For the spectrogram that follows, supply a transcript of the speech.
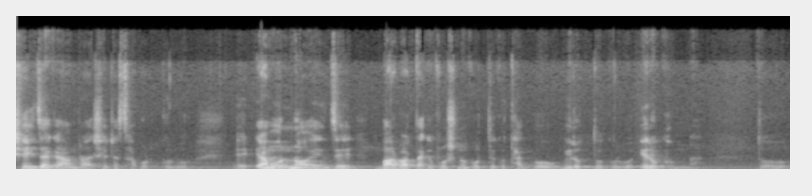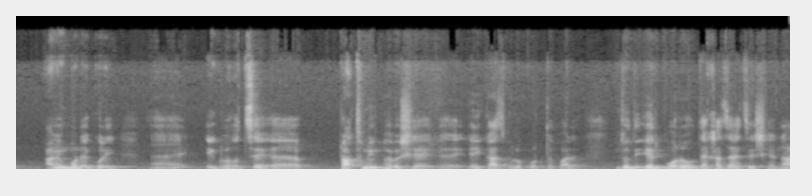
সেই জায়গায় আমরা সেটা সাপোর্ট করব। এমন নয় যে বারবার তাকে প্রশ্ন করতে থাকব, বিরক্ত করব, এরকম না। তো আমি মনে করি এগুলো হচ্ছে প্রাথমিকভাবে সে এই কাজগুলো করতে পারে। যদি এরপরেও দেখা যায় যে সে না,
